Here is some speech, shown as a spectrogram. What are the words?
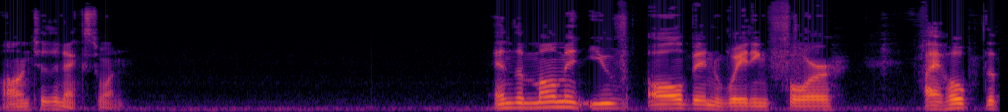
on to the next one. And the moment you've all been waiting for I hope the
